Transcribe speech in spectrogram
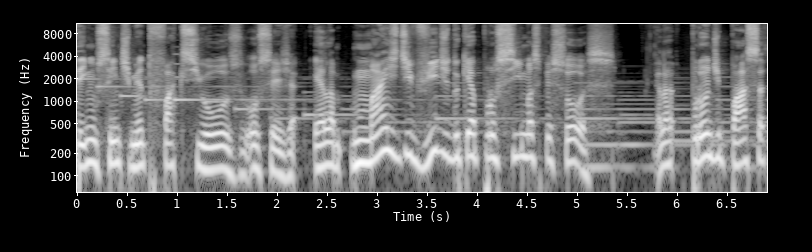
tem um sentimento faccioso, ou seja, ela mais divide do que aproxima as pessoas. Ela, por onde passa,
